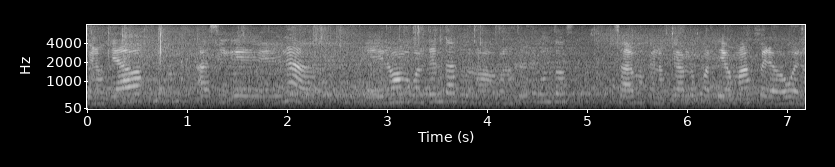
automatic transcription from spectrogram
que nos quedaba. Así que nada, eh, nos vamos contentas con, los tres puntos. Sabemos que nos quedan dos partidos más, pero bueno,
